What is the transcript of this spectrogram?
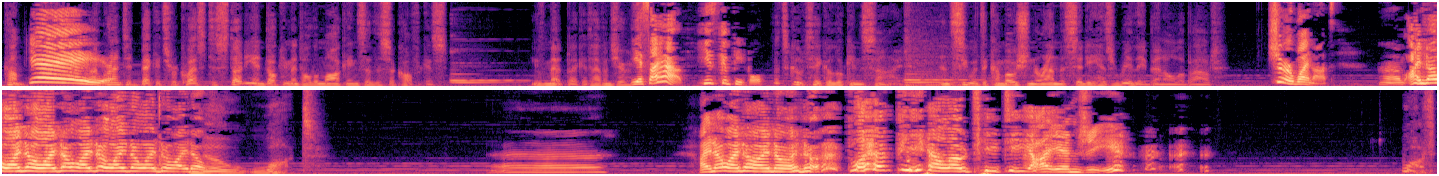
Come. Yay! I Yay! granted Beckett's request to study and document all the markings of the sarcophagus. You've met Beckett, haven't you? Yes, I have. He's good people. Let's go take a look inside and see what the commotion around the city has really been all about. Sure, why not? Um, I know, I know, I know, I know, I know, I know, I know. Know what? Uh, I know, I know, I know, I know. P L O T T I N G. What?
